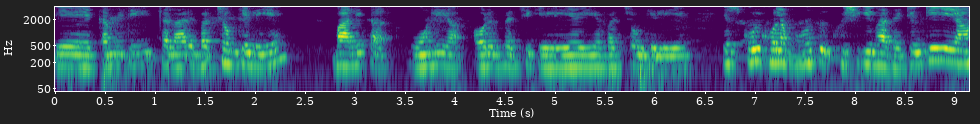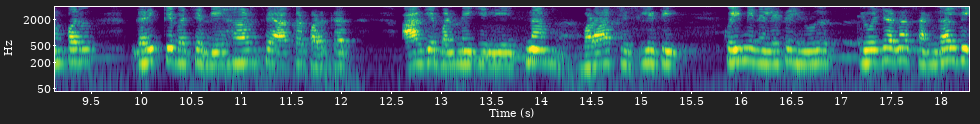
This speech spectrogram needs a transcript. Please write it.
ये कमेटी चला रहे बच्चों के लिए, बालिका ओनली औरत बच्ची के लिए ये बच्चों के लिए। ये स्कूल खोला बहुत खुशी की बात है, क्योंकि यहाँ पर गरीब के बच्चे बिहार से आकर पढ़कर आगे बढ़ने के लिए इतना बड़ा फैसिलिटी कोई भी नहीं लेते। यो- योजना संघाल भी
